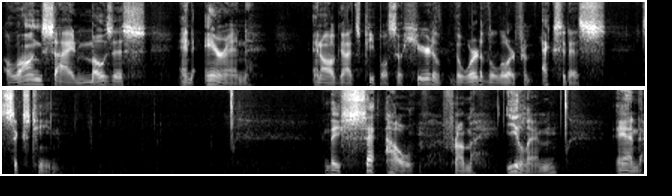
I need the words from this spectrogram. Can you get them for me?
alongside Moses and Aaron and all God's people. So, hear the word of the Lord from Exodus 16. They set out from Elim, and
